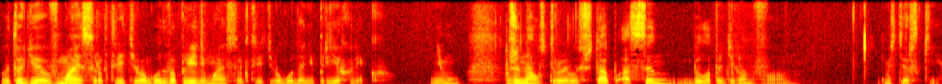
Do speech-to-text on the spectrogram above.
В итоге в мае 43 года, в апреле-мае 43 года они приехали к нему. Жена устроилась в штаб, а сын был определен в мастерские.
